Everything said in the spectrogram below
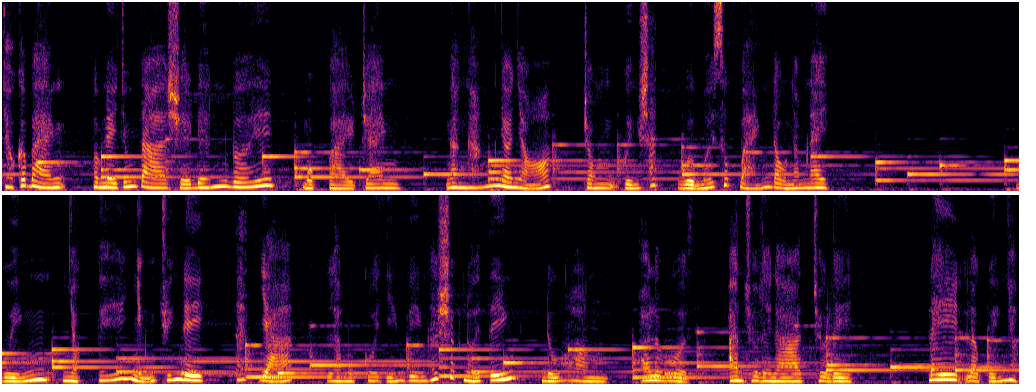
Chào các bạn, hôm nay chúng ta sẽ đến với một vài trang ngắn ngắn nho nhỏ trong quyển sách vừa mới xuất bản đầu năm nay. Quyển Nhật ký những chuyến đi, tác giả là một cô diễn viên hết sức nổi tiếng, nữ hoàng Hollywood Angelina Jolie. Đây là quyển nhật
